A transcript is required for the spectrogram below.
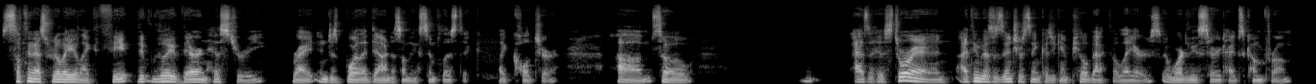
something that's really like the, really there in history right and just boil it down to something simplistic like culture. Um, so as a historian i think this is interesting because you can peel back the layers of where do these stereotypes come from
